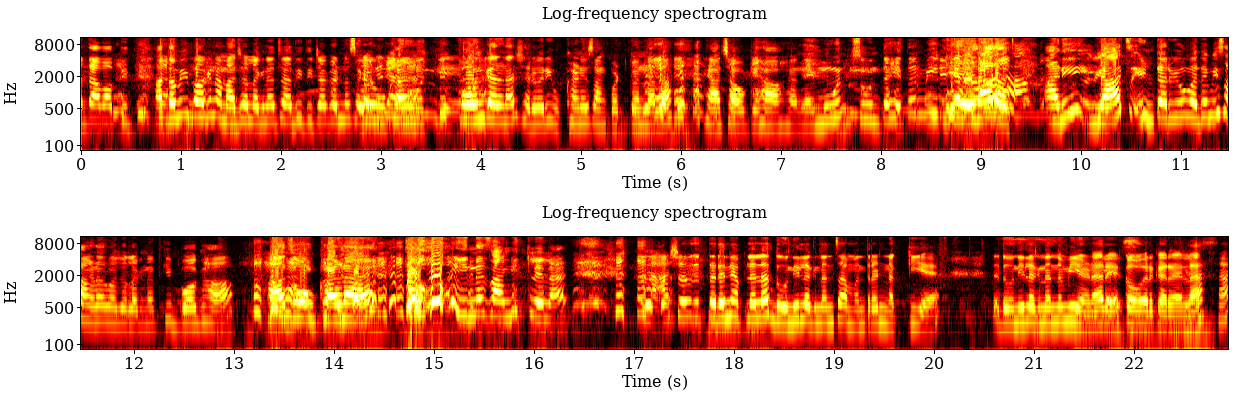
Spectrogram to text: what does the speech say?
त्या बाबतीत. आता मी बघ ना माझ्या लग्नाच्या आधी तिच्याकडनं सगळे उखाणे. फोन करणार. शर्वरी उखाणे सांग पटकन मला. हा अच्छा ओके हा हा. नाही मून सून तर हे तर मी घेणारच आणि याच इंटरव्ह्यू मध्ये मी सांगणार माझ्या लग्नात की बघ हा हा जो उखाणा आहे तो हिने सांगितलेला आहे अशा तऱ्हेने आपल्याला दोन्ही लग्नांचं आमंत्रण नक्की आहे. त्या दोन्ही लग्नांना मी येणार आहे कव्हर करायला. हा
